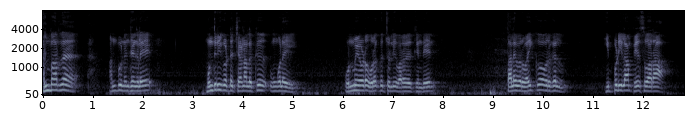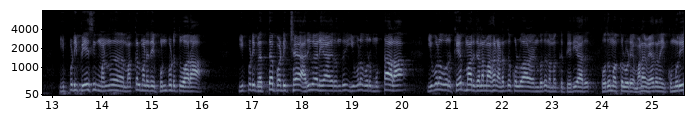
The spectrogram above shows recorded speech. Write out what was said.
அன்பார்ந்த அன்பு நெஞ்சங்களே முந்திரி கொட்டை சேனலுக்கு உங்களை உண்மையோடு உறக்கச் சொல்லி வரவேற்கின்றேன். தலைவர் வைகோ அவர்கள் இப்படிலாம் பேசுவாரா? இப்படி பேசி மன மக்கள் மனதை புண்படுத்துவாரா? இப்படி மெத்த படித்த அறிவாளியாக இருந்து இவ்வளோ ஒரு முட்டாளா? இவ்வளோ ஒரு கேப்மாரித்தனமாக நடந்து கொள்வாரா என்பது நமக்கு தெரியாது. பொதுமக்களுடைய மனவேதனை குமுறி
